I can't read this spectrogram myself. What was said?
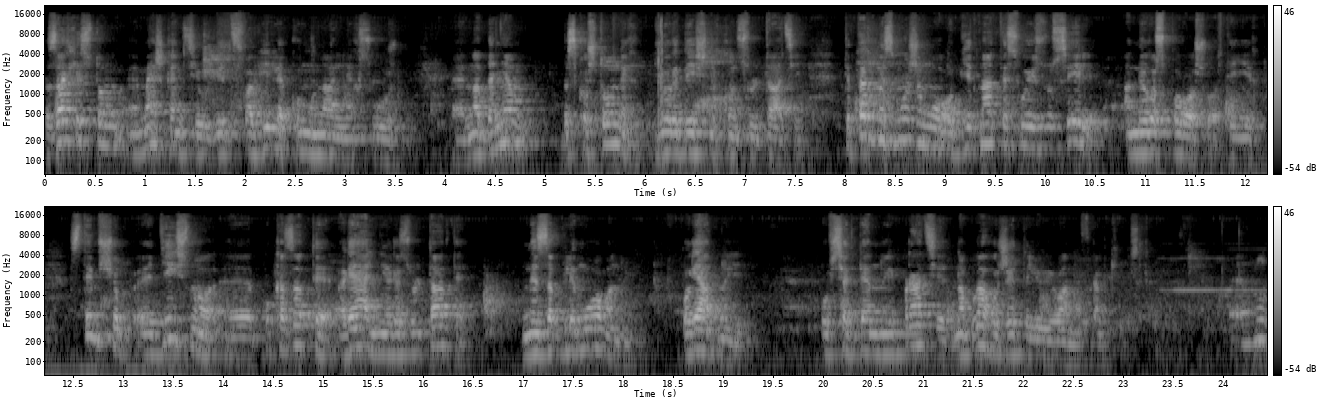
захистом е, мешканців від свавілля комунальних служб, е, наданням безкоштовних юридичних консультацій. Тепер ми зможемо об'єднати свої зусилля, а не розпорошувати їх, з тим, щоб е, дійсно е, показати реальні результати незаплямованої, порядної повсякденної праці на благо жителів Івано-Франківська. Е, Ну,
